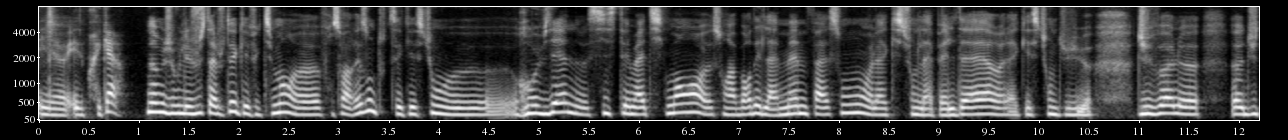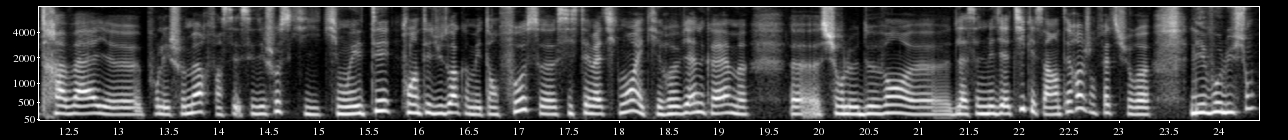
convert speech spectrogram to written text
et, et précaires. Non, mais je voulais juste ajouter qu'effectivement, euh, François a raison, toutes ces questions euh, reviennent systématiquement, euh, sont abordées de la même façon. la question de l'appel d'air, la question du, du vol du travail pour les chômeurs. Enfin, c'est des choses qui, qui, ont été pointées du doigt comme étant fausses systématiquement et qui reviennent quand même sur le devant de la scène médiatique. Et ça interroge en fait sur l'évolution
